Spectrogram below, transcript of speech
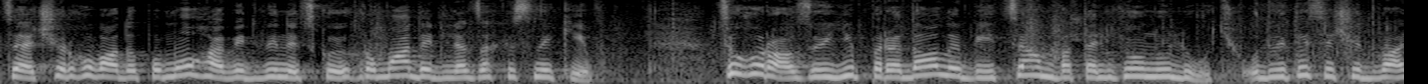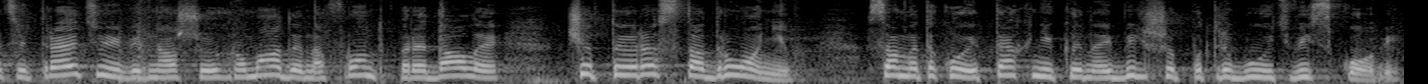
Це чергова допомога від Вінницької громади для захисників. Цього разу її передали бійцям батальйону Людь. У 2023-ї від нашої громади на фронт передали 400 дронів. Саме такої техніки найбільше потребують військові.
